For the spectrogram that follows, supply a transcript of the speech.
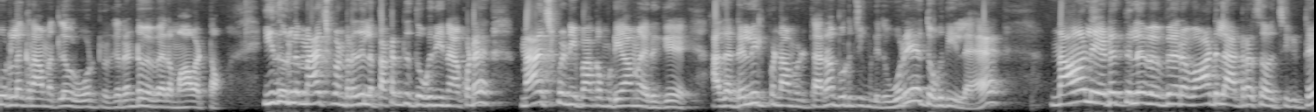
ஊரில் கிராமத்தில் ஒரு ஓட்டு இருக்குது ரெண்டு வெவ்வேறு மாவட்டம். இதில் மேட்ச் பண்ணுறது இல்லை பக்கத்து தொகுதினா கூட மேட்ச் பண்ணி பார்க்க முடியாமல் இருக்குது அதை டெலீட் பண்ணாமல் விட்டாருன்னா புரிஞ்சிக்க முடியுது. ஒரே தொகுதியில் நாலு இடத்துல வெவ்வேறு வார்டில் அட்ரஸை வச்சுக்கிட்டு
